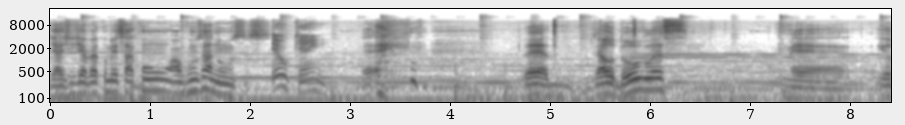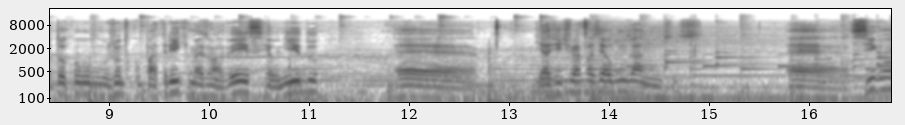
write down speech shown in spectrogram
e, a gente já vai começar com alguns anúncios. Eu quem? É, é, é o Douglas, é, eu tô com, junto com o Patrick mais uma vez, reunido, é, e a gente vai fazer alguns anúncios. É, sigam,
